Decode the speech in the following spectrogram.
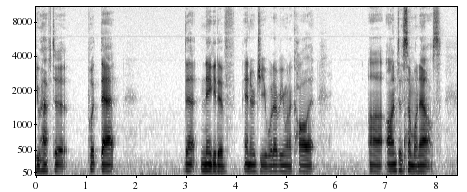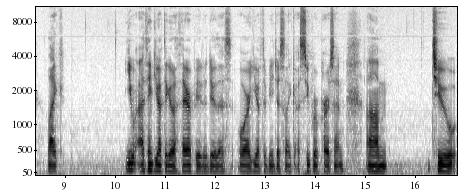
you have to put that that negative energy, whatever you want to call it, uh, onto someone else. Like you, I think you have to go to therapy to do this, or you have to be just like a super person um, to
